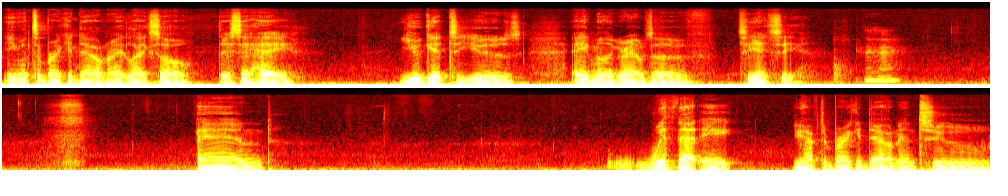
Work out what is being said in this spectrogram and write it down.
even to break it down, right? Like so they say, "Hey, you get to use 8 milligrams of THC." And with that 8, you have to break it down into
